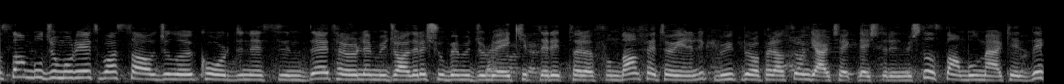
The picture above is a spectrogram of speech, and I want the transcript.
İstanbul Cumhuriyet Başsavcılığı koordinesinde terörle mücadele şube müdürlüğü ekipleri tarafından FETÖ'ye yönelik büyük bir operasyon gerçekleştirilmişti. İstanbul merkezli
